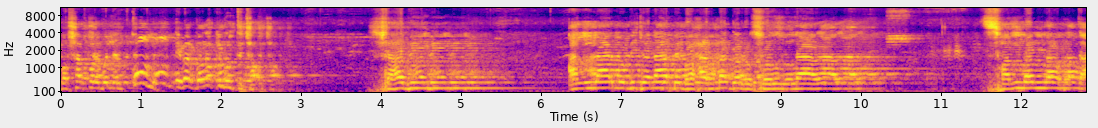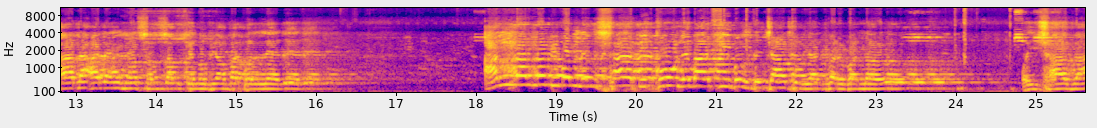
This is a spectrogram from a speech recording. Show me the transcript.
বসার পরে বললেন, কোন? এবার বলো কি বলতে চাও? সাহাবি, আল্লাহর নবী জনাবে মুহাম্মদ রাসূলুল্লাহ সাল্লাল্লাহু তাআলা আলাইহি ওয়াসাল্লামকে নবী আবার বললেন, আল্লাহর নবী বললেন সাবিকুল মা কি বলতে চাও তুমি একবার বলো। ওই সাহাবা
